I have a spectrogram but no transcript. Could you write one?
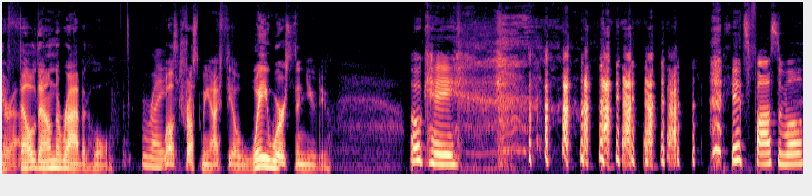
you fell down the rabbit hole. right. Well, trust me, I feel way worse than you do. okay. it's possible.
